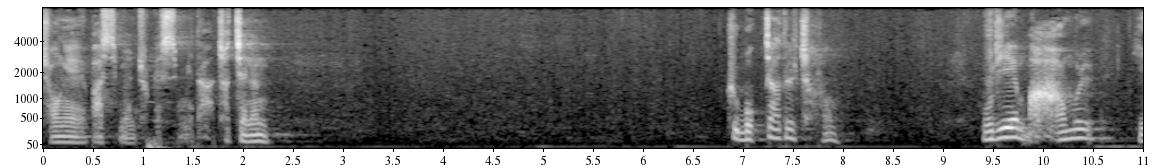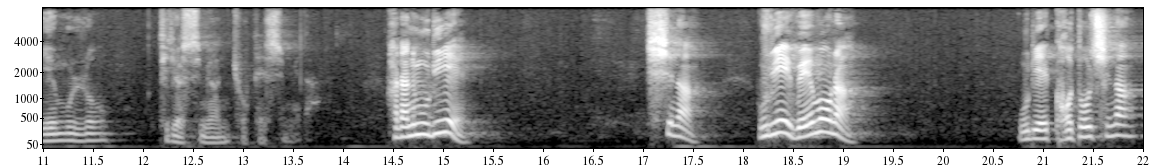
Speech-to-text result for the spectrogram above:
정해 봤으면 좋겠습니다. 첫째는 그 목자들처럼 우리의 마음을 예물로 드렸으면 좋겠습니다. 하나님 우리의 키나 우리의 외모나 우리의 겉옷이나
